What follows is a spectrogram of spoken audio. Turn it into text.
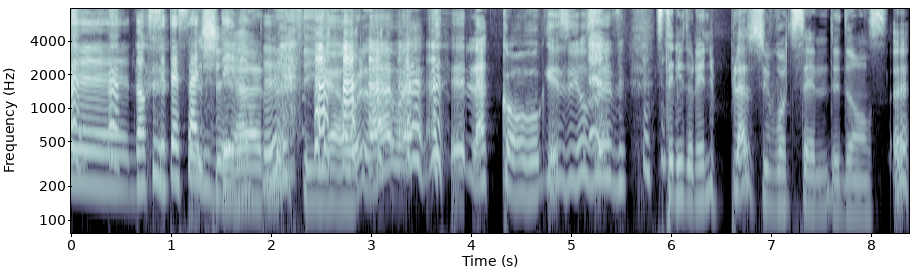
euh, donc c'était ça l'idée un peu Figaro, là, ouais. La convoquée sur scène. C'était lui donner une place sur votre scène de danse. Très,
